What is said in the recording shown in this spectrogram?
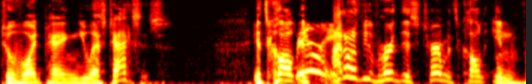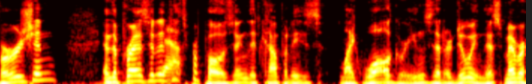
to avoid paying U.S. taxes. It's called, really? I don't know if you've heard this term, it's called inversion. And the president Yeah. is proposing that companies like Walgreens that are doing this, remember,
